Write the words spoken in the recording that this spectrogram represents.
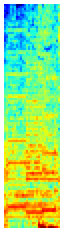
Bye.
